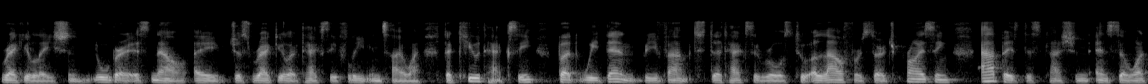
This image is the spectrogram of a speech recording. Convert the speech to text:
regulation. Uber is now a just regular taxi fleet in Taiwan, the Q taxi, but we then revamped the taxi rules to allow for surge pricing, app-based discussion, and so on,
